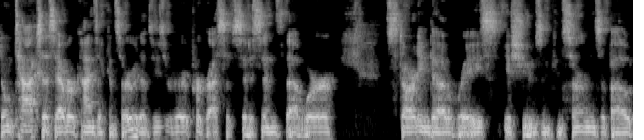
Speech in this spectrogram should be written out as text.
don't tax us ever kinds of conservatives. These are very progressive citizens that were starting to raise issues and concerns about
